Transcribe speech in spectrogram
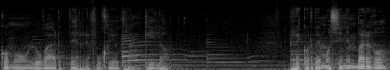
como un lugar de refugio tranquilo. Recordemos, sin embargo,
